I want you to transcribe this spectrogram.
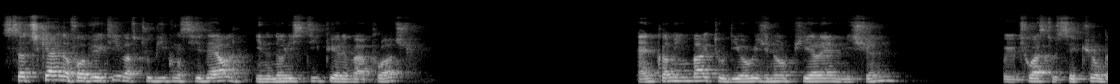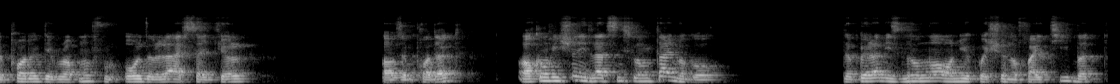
Such kind of objective have to be considered in an holistic PLM approach. And coming back to the original PLM mission, which was to secure the product development through all the life cycle of the product. Our conviction is that since long time ago, the PLM is no more only a question of IT, but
